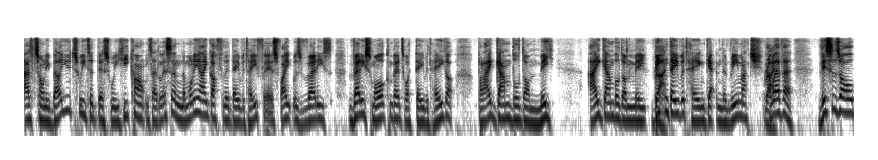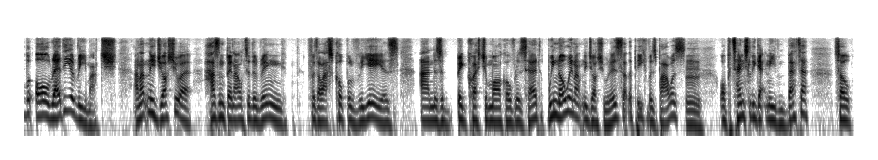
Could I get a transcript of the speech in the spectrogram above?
as Tony Bellew tweeted this week, he came and said, "Listen, the money I got for the David Haye first fight was very, very small compared to what David Haye got, but I gambled on me. I gambled on me beating Right. David Haye and getting the rematch. Right. However, this is all already a rematch, and Anthony Joshua hasn't been out of the ring." For the last couple of years, and there's a big question mark over his head. We know when Anthony Joshua is at the peak of his powers, Hmm. or potentially getting even better. So,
